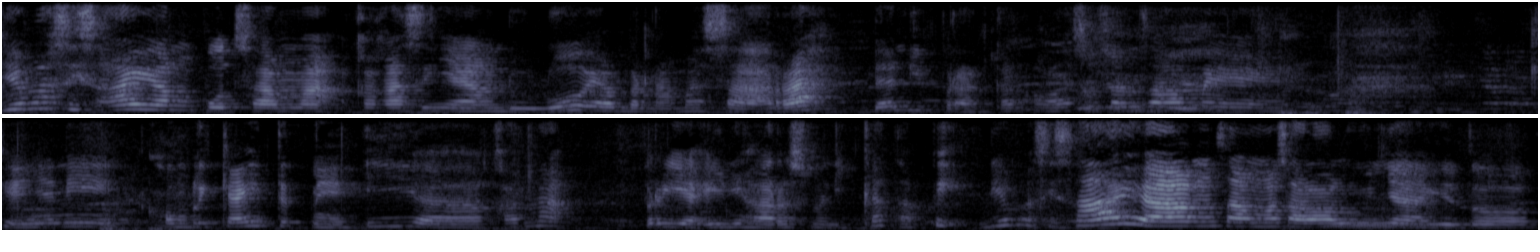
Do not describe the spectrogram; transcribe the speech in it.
Dia masih sayang put sama kekasihnya yang dulu yang bernama Sarah dan diperankan oleh Susan Same. Kayaknya nih complicated nih. Iya, karena pria ini harus menikah tapi dia masih sayang sama masa lalunya gitu.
